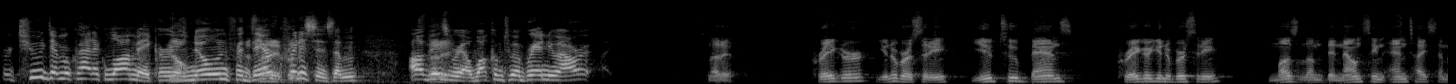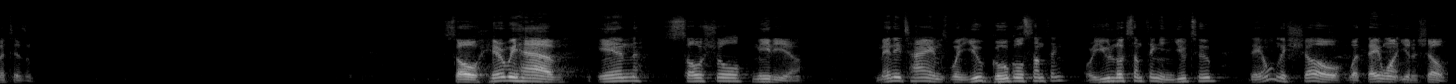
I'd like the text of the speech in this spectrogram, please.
For two Democratic lawmakers No, known for their it, brother. criticism of not it. Israel. Welcome to a brand new hour. It's not it. Prager University. YouTube bans Prager University Muslim denouncing anti-Semitism. So here we have in social media, many times when you Google something or you look something in YouTube, they only show what they want you to show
